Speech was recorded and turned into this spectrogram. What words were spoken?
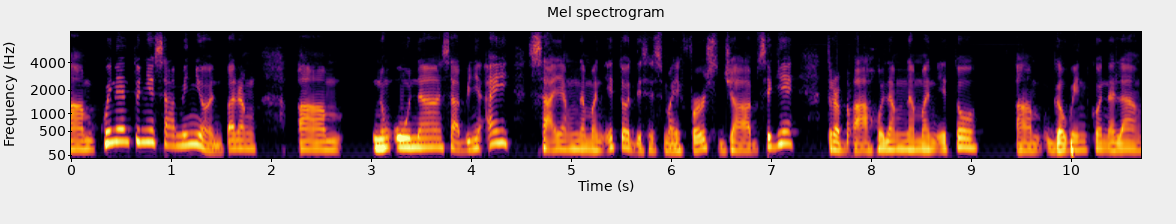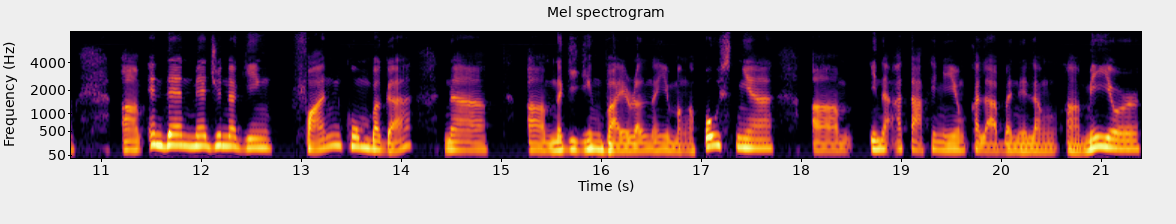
um kwento niya sa amin yun parang um nung una sabi niya ay sayang naman ito. This is my first job. Sige trabaho lang naman ito. Um gawin ko na lang. Um and then medyo naging fun kumbaga na um, nagiging viral na yung mga post niya. Um, inaatake niya yung kalaban nilang uh, mayor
